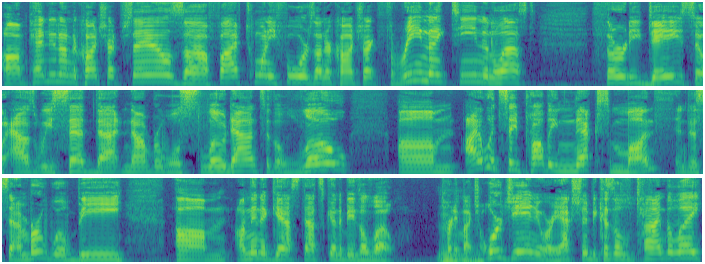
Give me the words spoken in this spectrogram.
um, pending under contract sales, uh, five twenty four is under contract, three nineteen in the last. 30 days. So, as we said, that number will slow down to the low um, I would say probably next month in December will be. Um, I'm going to guess that's going to be the low, pretty much, or January actually because of the time delay.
